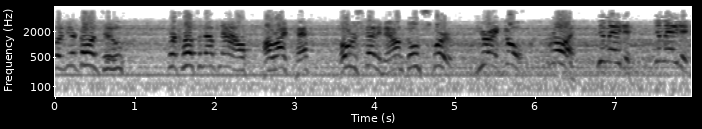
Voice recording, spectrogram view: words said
But if you're going to, we're close enough now. All right, Pat. Hold her steady now don't swerve. Here I go. Roy, you made it. You made it.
